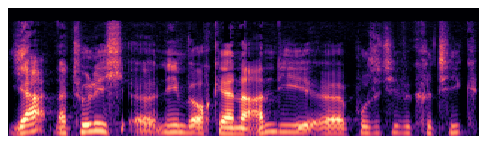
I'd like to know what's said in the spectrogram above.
Ja, natürlich äh, nehmen wir auch gerne an die äh, positive Kritik.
